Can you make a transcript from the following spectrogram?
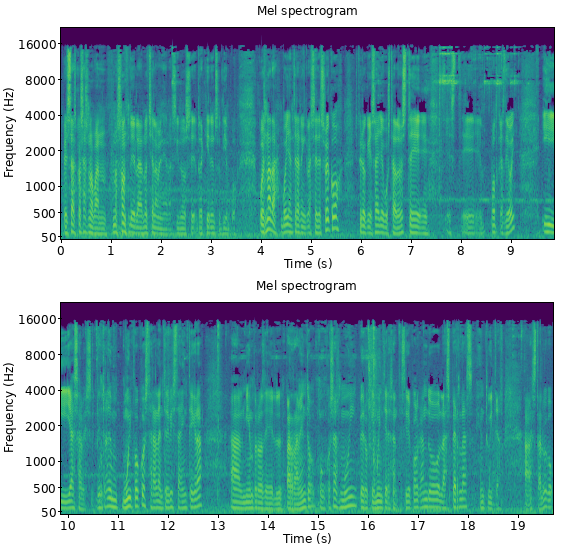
Pero esas cosas no van, no son de la noche a la mañana, sino se requieren su tiempo. Pues nada, voy a entrar en clase de sueco. Espero que os haya gustado este, este podcast de hoy. Y ya sabes, dentro de muy poco estará la entrevista íntegra al miembro del Parlamento con cosas muy, pero que muy interesantes. Iré colgando las perlas en Twitter. Hasta luego.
